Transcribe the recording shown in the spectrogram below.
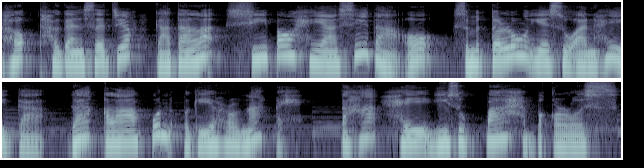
thok thagan sajik katala sipaw haya sida o semetelong Yesuan hega ga kalapun pagihor nakeh. Taha hay gisupah bakalus.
